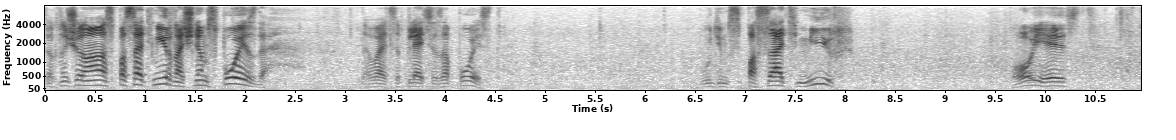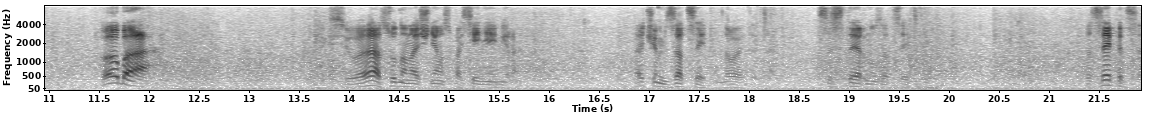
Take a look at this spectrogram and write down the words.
Так, ну что, надо спасать мир. Начнем с поезда. Давай, цепляйся за поезд. Будем спасать мир. Поезд. Оба! Так, все, отсюда начнем спасение мира. А чем-нибудь зацепим. Давай вот это. Цистерну зацепим. Зацепится?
